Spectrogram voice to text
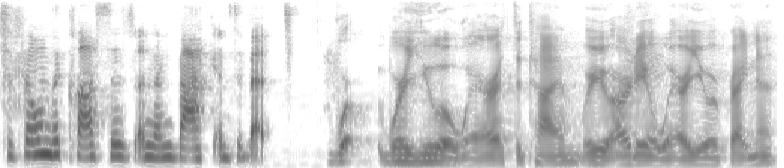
to film the classes and then back into bed. Were, were you aware at the time? Were you already aware you were pregnant?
